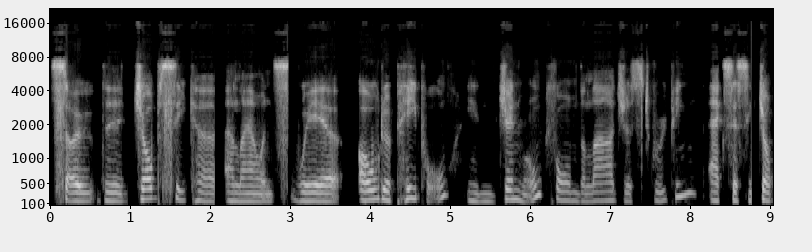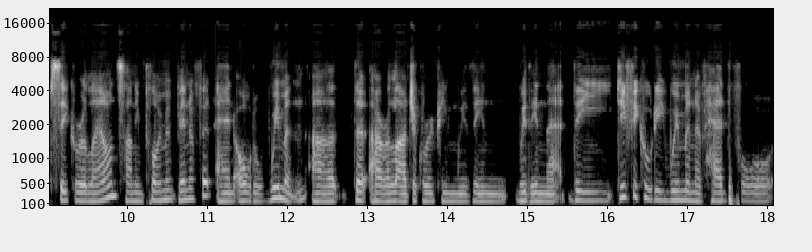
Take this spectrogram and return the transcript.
So the job seeker allowance, where older people in general form the largest grouping accessing job seeker allowance unemployment benefit and older women are, that are a larger grouping within within that. The difficulty women have had for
